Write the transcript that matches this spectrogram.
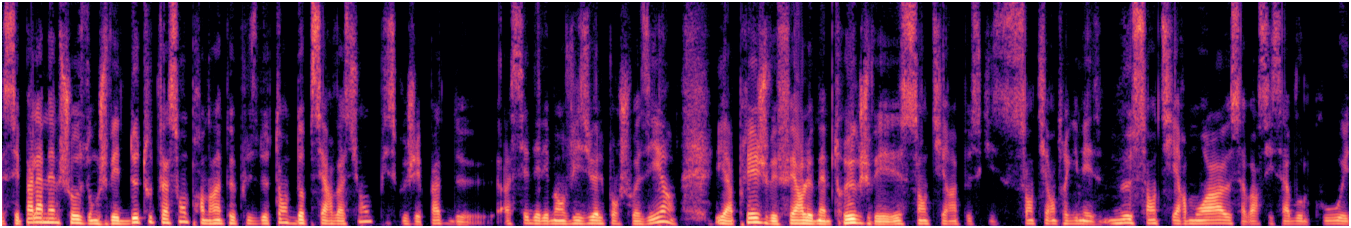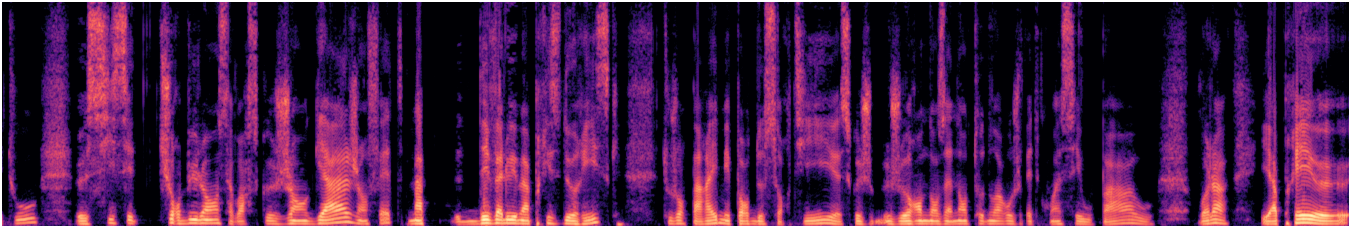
c'est pas la même chose. Donc je vais de toute façon prendre un peu plus de temps d'observation puisque j'ai pas de assez d'éléments visuels pour choisir. Et après je vais faire le même truc, je vais sentir un peu ce qui sentir entre guillemets, me sentir moi savoir si ça vaut le coup et tout. Euh, si c'est turbulent, savoir ce que j'engage en fait, d'évaluer ma prise de risque. Toujours pareil, mes portes de sortie. Est-ce que je, rentre dans un entonnoir où je vais être coincé ou pas ou voilà. Et après, euh,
